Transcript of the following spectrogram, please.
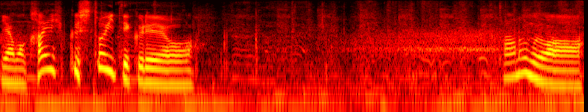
いやもう回復しといてくれよ。頼むわ。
